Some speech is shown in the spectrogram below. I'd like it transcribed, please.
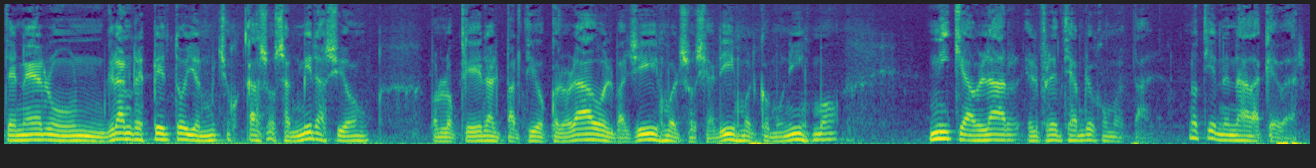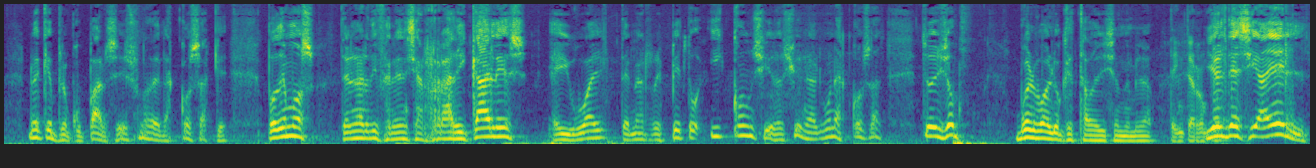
tener un gran respeto y en muchos casos admiración por lo que era el Partido Colorado, el vallismo, el socialismo, el comunismo, ni que hablar el Frente Amplio como tal. No tiene nada que ver. No hay que preocuparse, es una de las cosas que podemos tener diferencias radicales e igual tener respeto y consideración en algunas cosas. Entonces yo vuelvo a lo que estaba diciendo. Mirá. Te interrumpí. Y él decía, él,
